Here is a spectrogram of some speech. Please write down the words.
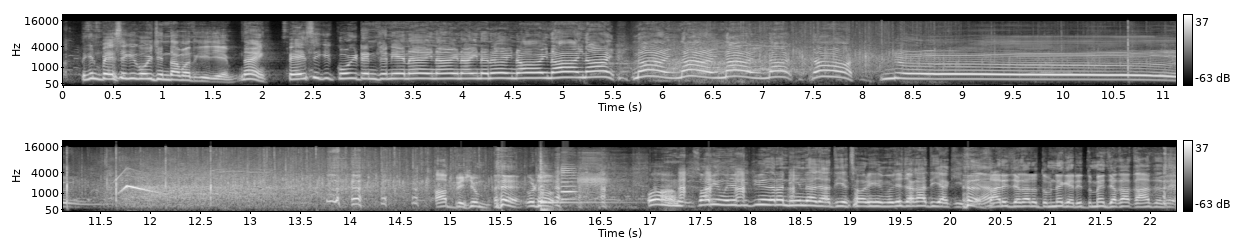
लेकिन पैसे की कोई चिंता मत कीजिए नहीं पैसे की कोई टेंशन नहीं है नहीं नहीं नहीं नहीं नहीं नहीं नहीं नहीं नहीं नहीं नहीं अब बिशुम उठो ओह सॉरी मुझे बीच में जरा नींद आ जाती है सॉरी मुझे जगह दिया हाँ? सारी जगह तो तुमने कह रही तुम्हें जगह कहाँ से दे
